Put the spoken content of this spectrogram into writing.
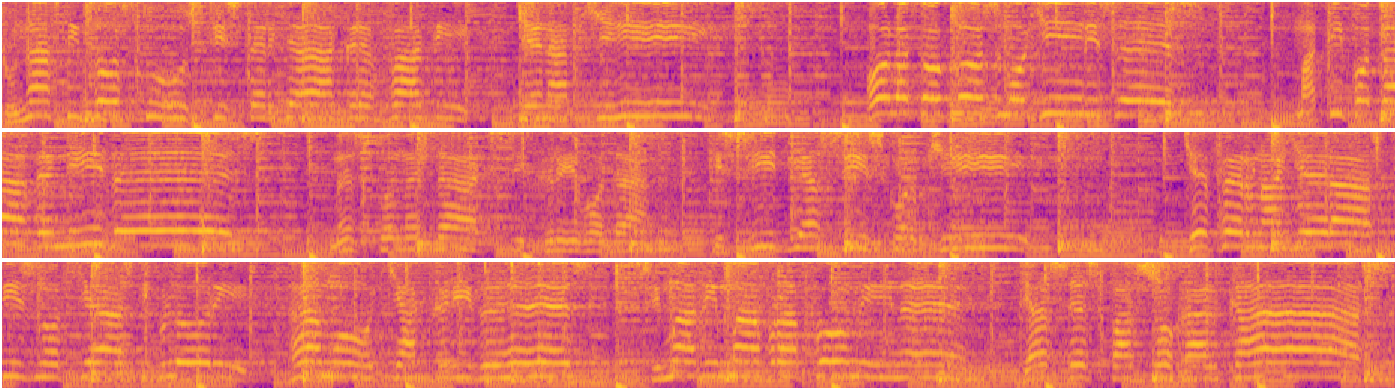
Του ναύτη δώσ' του στη στεριά κρεβάτι και να πιει. Όλο τον κόσμο γύρισες μα τίποτα δεν είδες. Μες στο μετάξι κρύβονταν της ίδιας οι σκορπιοί και φέρνα γέρα στη νοτιά στην πλώρη άμμο κι ακρίδες. Σημάδι μαύρα απόμεινε για σε σπάσω χαλκάς.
